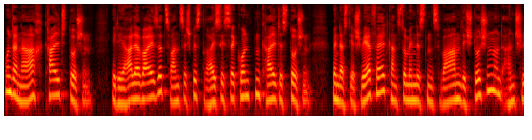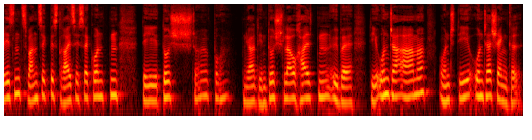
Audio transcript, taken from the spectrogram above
und danach kalt duschen. Idealerweise 20 bis 30 Sekunden kaltes Duschen. Wenn das dir schwerfällt, kannst du mindestens warm dich duschen und anschließend 20 bis 30 Sekunden die Dusch, ja, den Duschschlauch halten über die Unterarme und die Unterschenkel.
